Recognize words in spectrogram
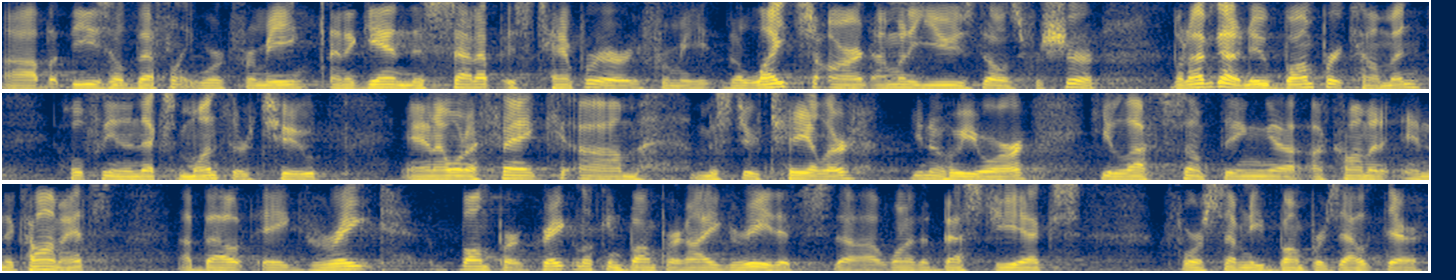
Uh, but these will definitely work for me. And again, this setup is temporary for me. The lights aren't, I'm going to use those for sure. But I've got a new bumper coming, hopefully in the next month or two. And I want to thank um, Mr. Taylor. You know who you are. He left something, uh, a comment in the comments about a great bumper, great looking bumper. And I agree, that's uh, one of the best GX 470 bumpers out there.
